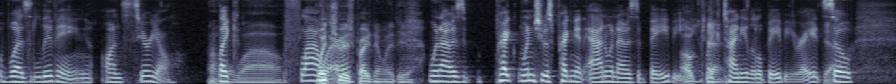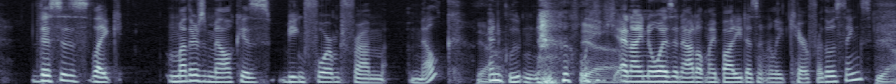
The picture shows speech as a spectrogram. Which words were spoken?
was living on cereal. Oh, like oh, wow. flour. When she was pregnant with you. when I was preg- when she was pregnant and when I was a baby, Okay. like tiny little baby, right? Yeah. So this is like mother's milk is being formed from milk Yeah. and gluten. like, Yeah. And I know as an adult, my body doesn't really care for those things. Yeah.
